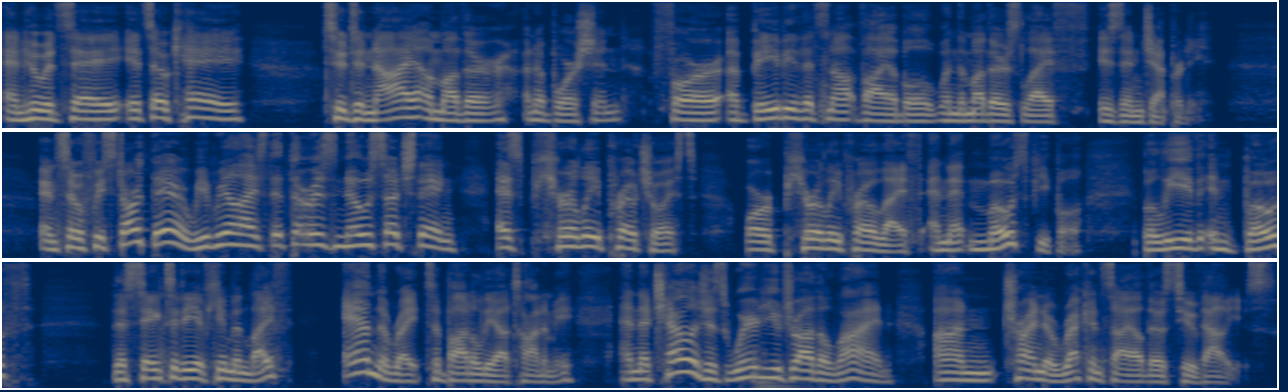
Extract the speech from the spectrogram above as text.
and who would say it's okay to deny a mother an abortion for a baby that's not viable when the mother's life is in jeopardy. And so, if we start there, we realize that there is no such thing as purely pro choice or purely pro life, and that most people believe in both the sanctity of human life and the right to bodily autonomy. And the challenge is where do you draw the line on trying to reconcile those two values?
